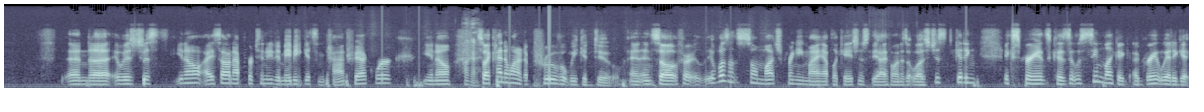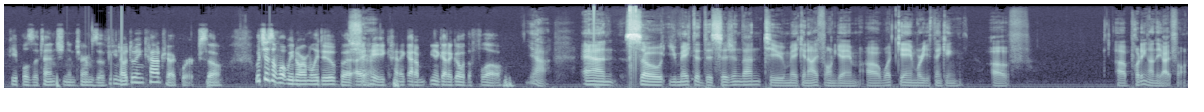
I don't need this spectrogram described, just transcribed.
and uh, it was just you know I saw an opportunity to maybe get some contract work you know? Okay. so I kind of wanted to prove what we could do. And and so for it wasn't so much bringing my applications to the iPhone as it was just getting experience because it was seemed like a, a, great way to get people's attention in terms of you know doing contract work. So which isn't what we normally do but sure. I, hey you kind of gotta you gotta go with the flow. Yeah. And so you make the decision then to make an iPhone game. Uh, what game were you thinking of uh, putting on the iPhone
